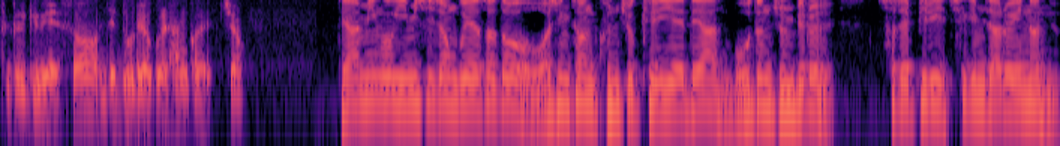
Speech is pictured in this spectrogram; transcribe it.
들기 위해서 이제 노력을 한 거였죠. 대한민국 임시정부에서도 워싱턴 군축회의에 대한 모든 준비를 서재필이 책임자로 있는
